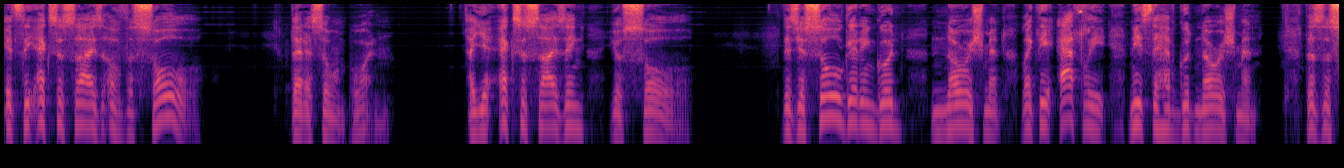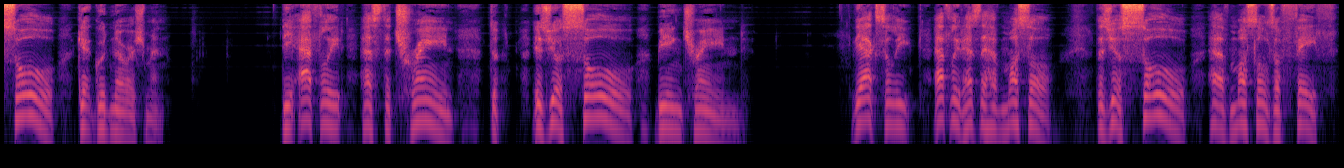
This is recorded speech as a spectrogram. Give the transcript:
It's the exercise of the soul that is so important. Are you exercising your soul? Is your soul getting good nourishment? Like the athlete needs to have good nourishment. Does the soul get good nourishment? The athlete has to train. Is your soul being trained? The athlete, athlete has to have muscle. Does your soul have muscles of faith?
